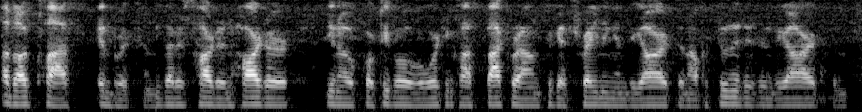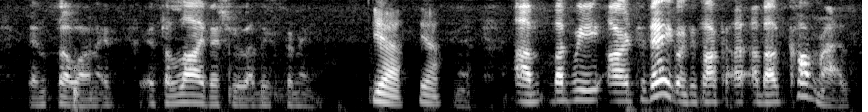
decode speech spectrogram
about class in Britain. That it's harder and harder, you know, for people of a working class background to get training in the arts and opportunities in the arts and, and so on. It, it's a live issue, at least for me. Yeah, yeah. yeah. Um, but we are today going to talk uh, about Comrades.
